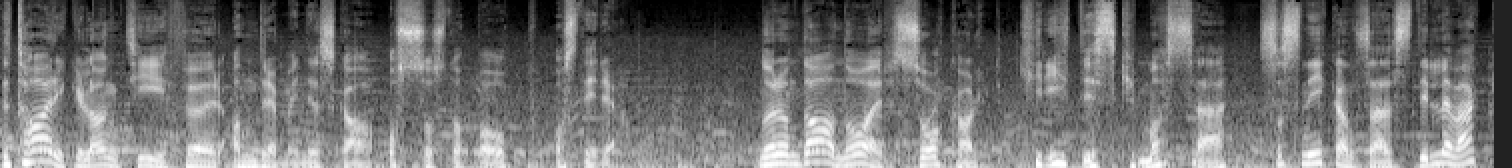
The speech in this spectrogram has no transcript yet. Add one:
Det tar ikke lang tid før andre mennesker også stopper opp og stirrer. Når han da når såkalt kritisk masse, så sniker han seg stille vekk,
